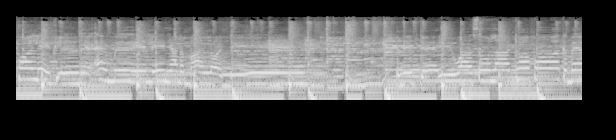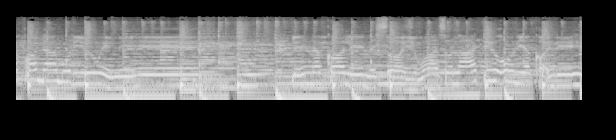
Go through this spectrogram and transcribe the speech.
ဖွားလေးကလေးနဲ့အမေလေးညာမလောနေနေတဲ့ဝါဆိုလာတော့ဖွားကမဲဖွားနာမှုဒီဝင်းနေလင်းနခေါ်လေးနဲ့ဆိုရဝါဆိုလာတူအိုရခေါ်နေ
